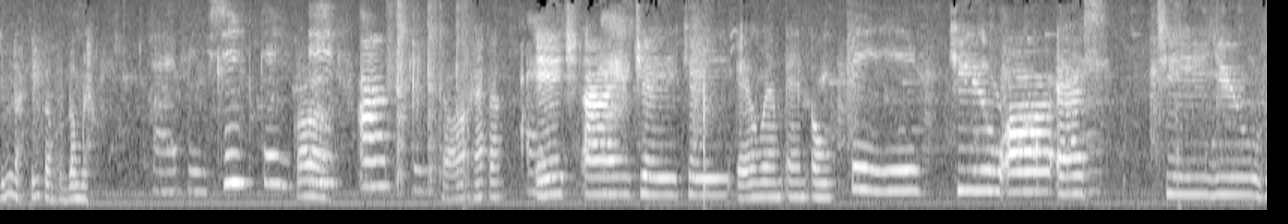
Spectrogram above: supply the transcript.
Dính rồi dính cơm tùm lum nè. Có. Đó hát đó H I J K L M N O P Q R S T U V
